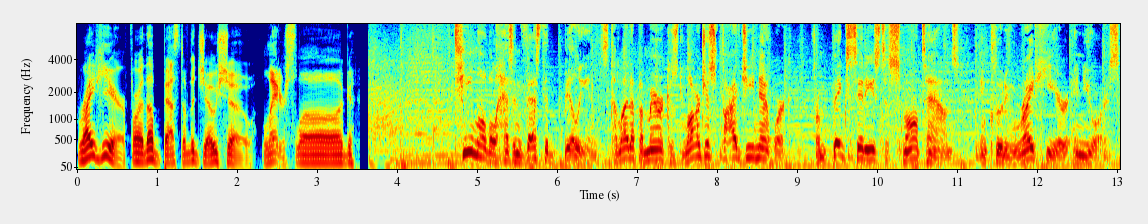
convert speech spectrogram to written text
right here for the Best of the Joe Show. Later, slug. T-Mobile has invested billions to light up America's largest 5G network from big cities to small towns, including right here in yours.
